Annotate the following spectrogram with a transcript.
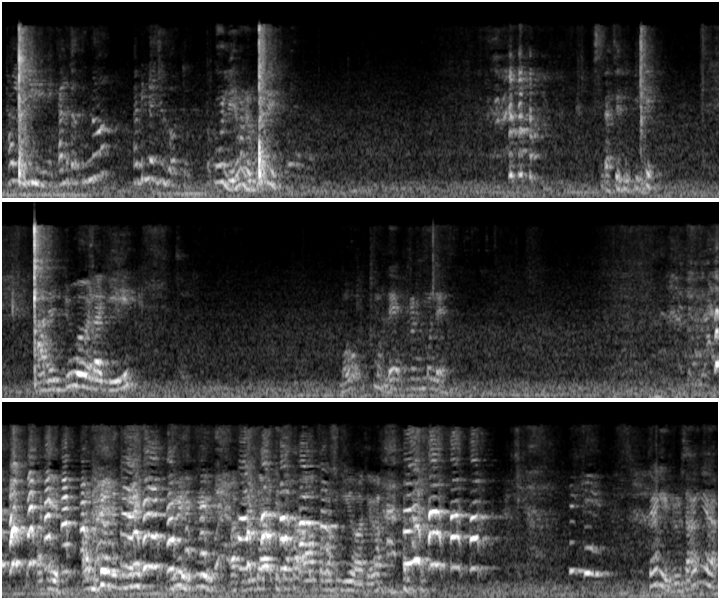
kalau gini ni, kalau tak kena, tapi nak juga tu. Tak boleh mana boleh. Ada dua lagi. Mau boleh, terus boleh. Okey, ada ni beri, beri. Okey, kita kita tak apa masuk dia tengok. Okey. Jangan dulu sangat.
